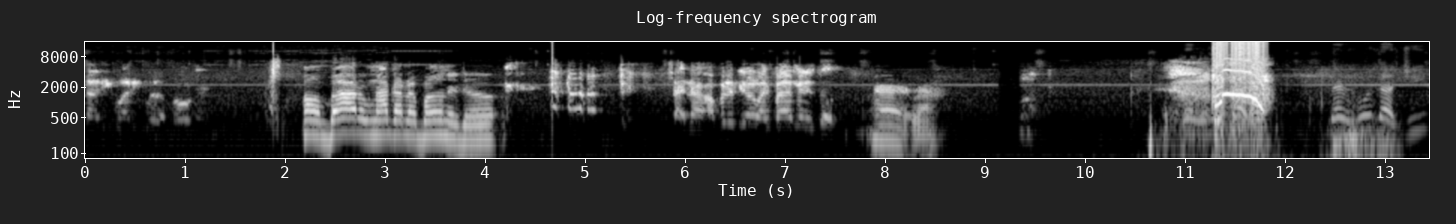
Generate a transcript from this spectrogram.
Tiny Whitey with a boner. On bottom, I got a boner, dog. Say now, I'm gonna be on like five minutes though. Alright, bro. Baby, who's that, G?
